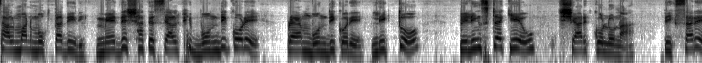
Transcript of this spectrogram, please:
সালমান মুক্তাদির মেয়েদের সাথে সেলফি বন্দি করে, প্রেম বন্দি করে লিখত, ফিলিংসটা কেউ শেয়ার করল না, পিকচারে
